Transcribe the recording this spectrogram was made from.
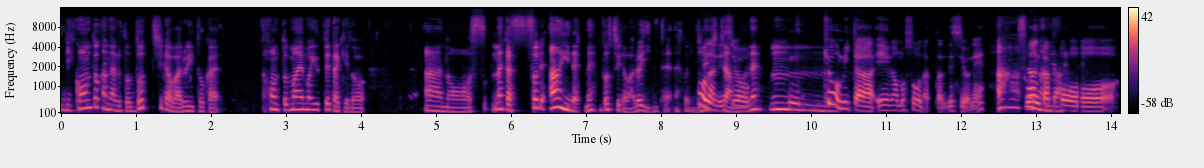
離婚とかなるとどっちが悪いとか本当前も言ってたけどあのそなんかそれ安易だよね。どっちが悪いみたいなふうに、ね、そうなんですよ。ね。うん。うん。今日見た映画もそうだったんですよね。ああそうなんだ。かこう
